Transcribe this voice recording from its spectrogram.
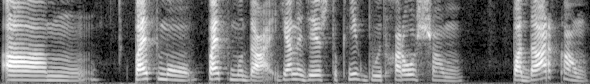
Поэтому, поэтому, да, я надеюсь, что книга будет хорошим подарком,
